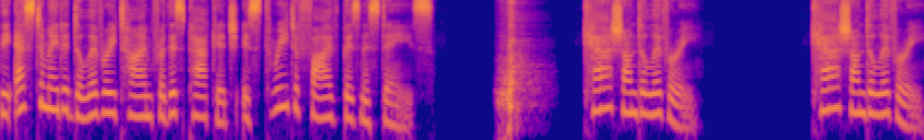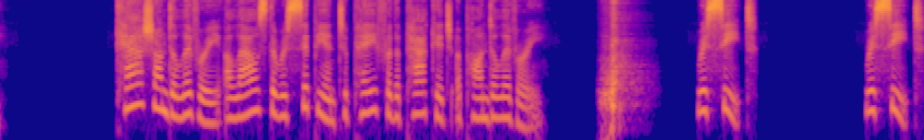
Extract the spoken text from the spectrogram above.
The estimated delivery time for this package is 3 to 5 business days. Cash on delivery. Cash on delivery. Cash on delivery allows the recipient to pay for the package upon delivery. Receipt. Receipt.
